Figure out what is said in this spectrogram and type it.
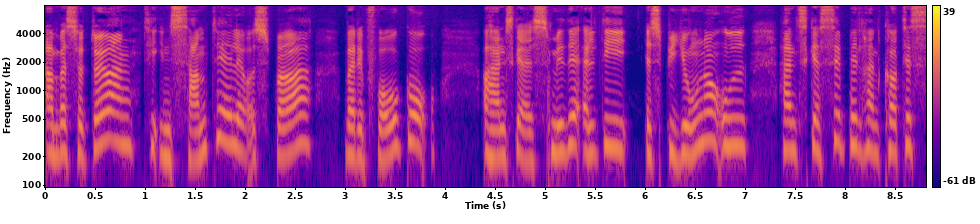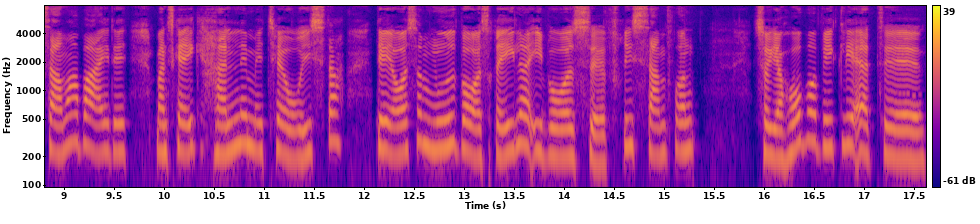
ambassadøren til en samtale og spørge, hvad det foregår og han skal smide alle de spioner ud. Han skal simpelthen gå til samarbejde. Man skal ikke handle med terrorister. Det er også mod vores regler i vores øh, fri samfund. Så jeg håber virkelig, at øh,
